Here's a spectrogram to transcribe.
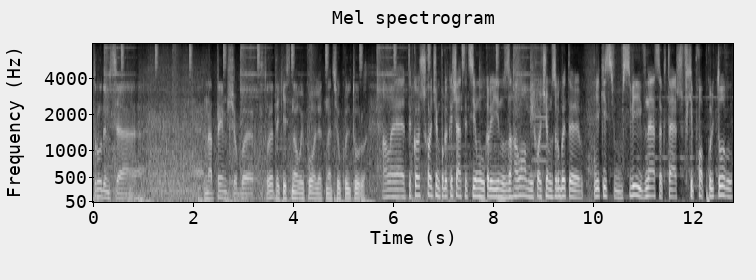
трудимося над тим, щоб створити якийсь новий погляд на цю культуру. Але також хочемо прокачати цілу Україну загалом і хочемо зробити якийсь свій внесок теж в хіп-хоп культуру,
